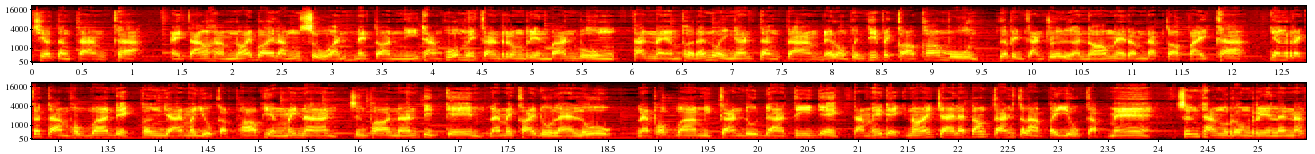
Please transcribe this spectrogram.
เชียลต่างๆ ค่ะไอ้ต้าหามน้อยบอยหลังสวน ในตอนนี้ทางผู้อำนวยการโรงเรียนบ้านบุง ท่านในอำเภอและหน่วยงานต่างๆ ได้ลงพื้นที่ไปขอข้อมูล เพื่อเป็นการช่วยเหลือน้องในลำดับต่อไปค่ะ อย่างไรก็ตามพบว่าเด็กเพิ่งย้ายมาอยู่กับพ่อเพียงไม่นาน ซึ่งพ่อนั้นติดเกมและไม่ค่อยดูแลลูก และพบว่ามีการดูด่าตีเด็กทำให้เด็กน้อยใจและต้องการกลับไปอยู่กับแม่ ซึ่งทางโรงเรียนและนัก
